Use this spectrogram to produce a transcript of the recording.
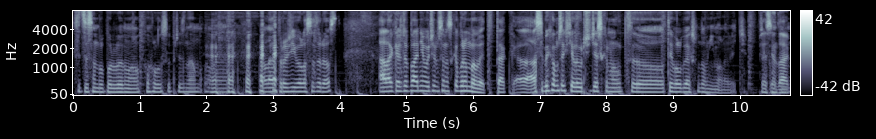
Sice jsem byl pod vlivem alkoholu, se přiznám, ale, ale prožívalo se to dost. Ale každopádně, o čem se dneska budeme bavit, tak uh, asi bychom se chtěli určitě schrnout uh, ty volby, jak jsme to vnímali, viď? Přesně jako tak.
